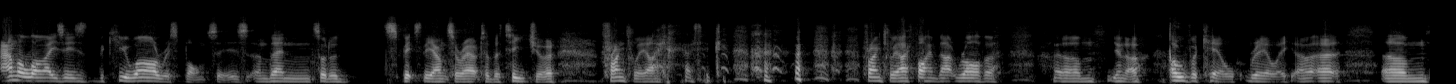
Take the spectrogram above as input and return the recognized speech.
analyzes the QR responses and then sort of spits the answer out to the teacher frankly, I, frankly, I find that rather, um, you know, overkill, really. Uh, uh, um,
